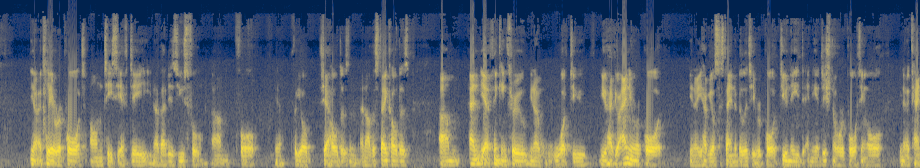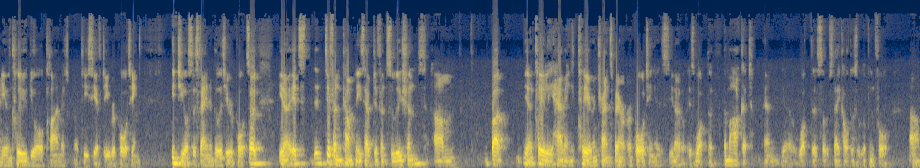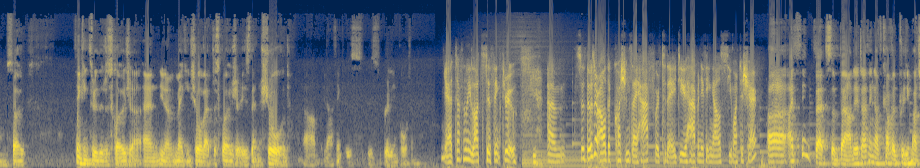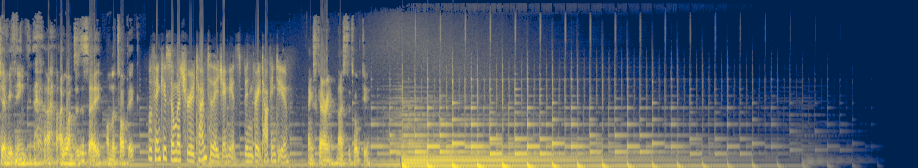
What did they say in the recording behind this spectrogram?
you know a clear report on TCFD. You know that is useful um, for you know, for your shareholders and, and other stakeholders. Um, and yeah, thinking through, you know, what do you you have your annual report, you know, you have your sustainability report. Do you need any additional reporting, or you know, can you include your climate or TCFD reporting into your sustainability report? So, you know, it's different companies have different solutions. Um, but you know, clearly having clear and transparent reporting is, you know, is what the, the market and you know what the sort of stakeholders are looking for. Um, so thinking through the disclosure and you know making sure that disclosure is then assured, um, you know, I think is is really important. Yeah, definitely lots to think through. Um, so, those are all the questions I have for today. Do you have anything else you want to share? Uh, I think that's about it. I think I've covered pretty much everything I wanted to say on the topic. Well, thank you so much for your time today, Jamie. It's been great talking to you. Thanks, Carrie. Nice to talk to you.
